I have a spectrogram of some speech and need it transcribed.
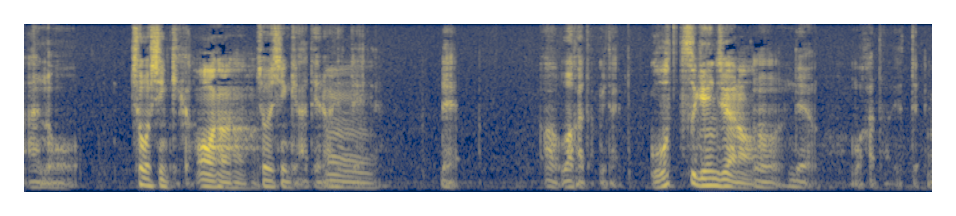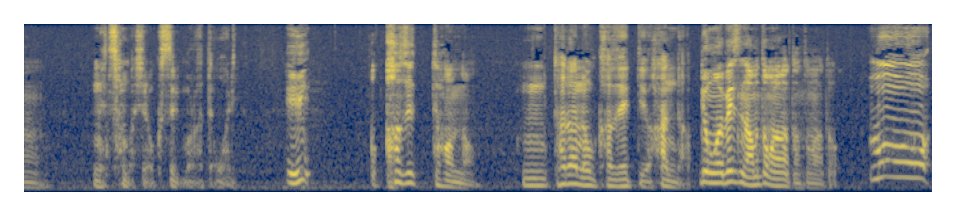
あの、聴診器かあ。はいはいはい。聴診器当てられて、うんで、あ、わかった、みたいごっつ厳重やな。な。うん。で、わかった、言って、うん。熱冷ましの薬もらって終わり。え？あ風邪って判断？うん、ただの風邪っていう判断。で、お前別に何ともなかったの？その後。もう、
